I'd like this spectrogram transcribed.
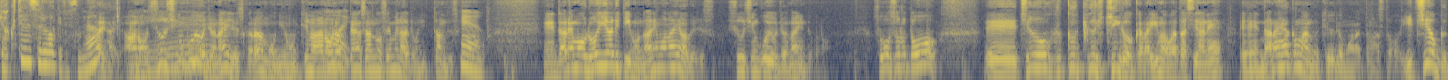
逆転するわけですね。はいはい。あの、終身雇用じゃないですから、もう日本、昨日あの、楽天さんのセミナーでも言ったんですけど、はい、えー、誰もロイヤリティも何もないわけです。終身雇用じゃないんだから。そうすると、えー、中国企業から今私がね、えー、700万の給料もらってますと、1億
